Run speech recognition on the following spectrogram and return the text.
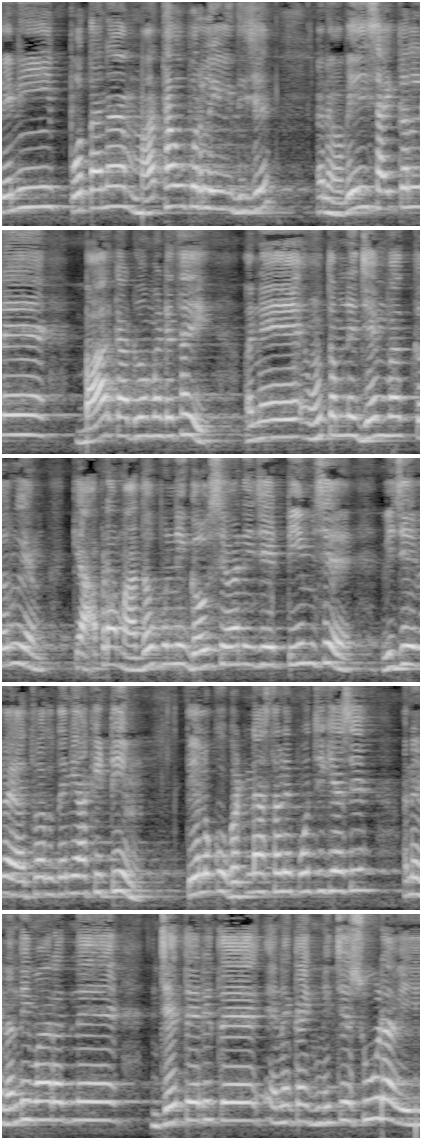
તેની પોતાના માથા ઉપર લઈ લીધી છે. અને હવે એ સાયકલને બહાર કાઢવા માટે થઈ. અને હું તમને જેમ વાત કરું એમ કે આપણા માધવપુરની ગૌસેવાની જે ટીમ છે, વિજયભાઈ અથવા તો તેની આખી ટીમ, તે લોકો ઘટના સ્થળે પહોંચી ગયા છે. અને નંદી મહારાજને જે તે રીતે એને કંઈક નીચે સુવડાવી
